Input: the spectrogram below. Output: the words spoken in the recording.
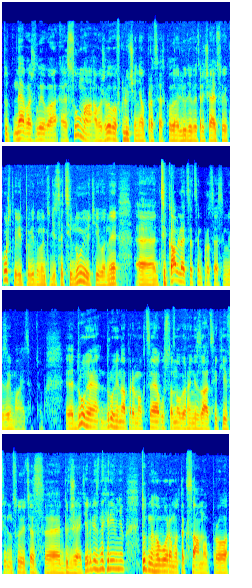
тут не важлива е, сума, а важливе включення в процес. Коли люди витрачають свої кошти, відповідно вони тоді це цінують і вони е, цікавляться цим процесом і займаються в цьому. Е, Друге, другий напрямок це установи організації, які фінансуються з е, бюджетів різних рівнів. Тут ми говоримо так само про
